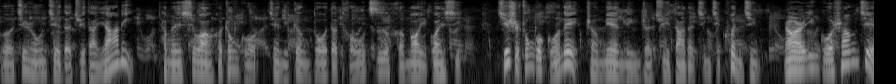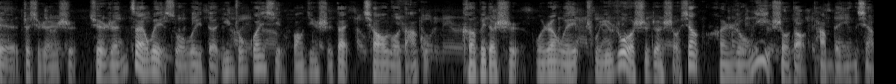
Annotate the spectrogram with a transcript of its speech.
和金融界的巨大压力。他们希望和中国建立更多的投资和贸易关系，即使中国国内正面临着巨大的经济困境。然而，英国商界这些人士却仍在为所谓的英中关系黄金时代敲锣打鼓。可悲的是，我认为处于弱势的首相很容易受到他们的影响。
